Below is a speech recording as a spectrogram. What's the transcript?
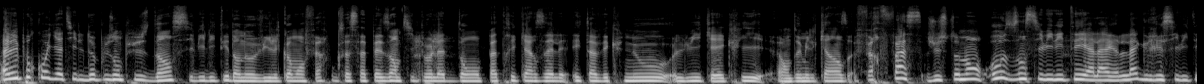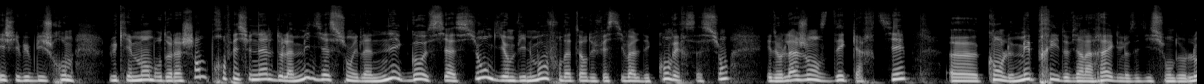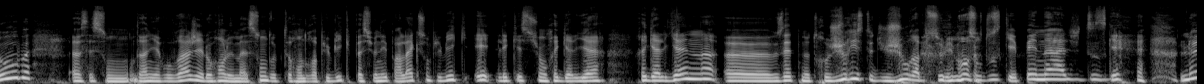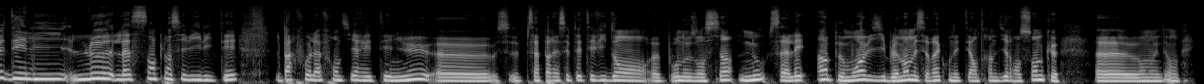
Allez, pourquoi y a-t-il de plus en plus d'incivilité dans nos villes? Comment faire pour que ça s'apaise un petit peu là-dedans? Patrick Arzel est avec nous, lui qui a écrit en 2015 Faire face justement aux incivilités à l'agressivité chez Publish Room, lui qui est membre de la Chambre professionnelle de la médiation et de la négociation, Guillaume Villemot, fondateur du Festival des conversations et de l'Agence des quartiers. Euh, quand le mépris devient la règle aux éditions de l'Aube. Euh, c'est son dernier ouvrage. Et Laurent Lemasson, docteur en droit public, passionné par l'action publique et les questions régalières régalienne. Euh, vous êtes notre juriste du jour absolument sur tout ce qui est pénal, tout ce qui est le délit, le, la simple incivilité. Parfois la frontière est ténue. Euh, ça paraissait peut-être évident euh, pour nos anciens. Nous, ça l'est un peu moins visiblement, mais c'est vrai qu'on était en train de dire ensemble que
